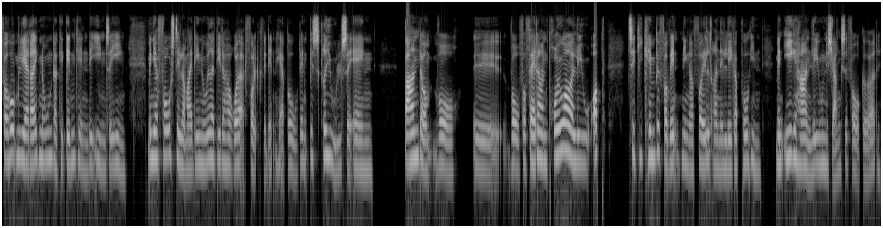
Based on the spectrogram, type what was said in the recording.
Forhåbentlig er der ikke nogen, der kan genkende det en til en. Men jeg forestiller mig, at det er noget af det, der har rørt folk ved den her bog. Den beskrivelse af en, barndom, hvor, øh, hvor forfatteren prøver at leve op til de kæmpe forventninger, forældrene lægger på hende, men ikke har en levende chance for at gøre det.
